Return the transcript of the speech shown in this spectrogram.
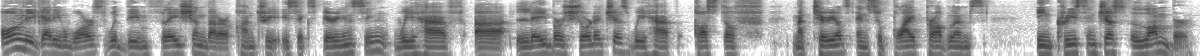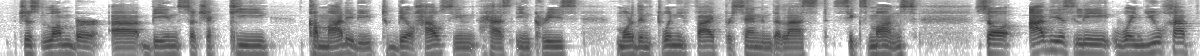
only getting worse with the inflation that our country is experiencing. We have uh, labor shortages, we have cost of materials and supply problems increasing. Just lumber, just lumber uh, being such a key commodity to build housing has increased more than 25% in the last six months. So, obviously, when you have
